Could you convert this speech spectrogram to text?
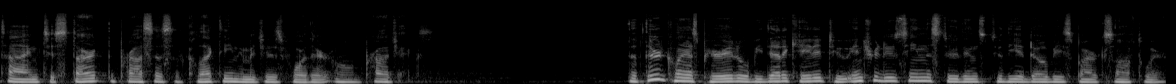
time to start the process of collecting images for their own projects. The third class period will be dedicated to introducing the students to the Adobe Spark software.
